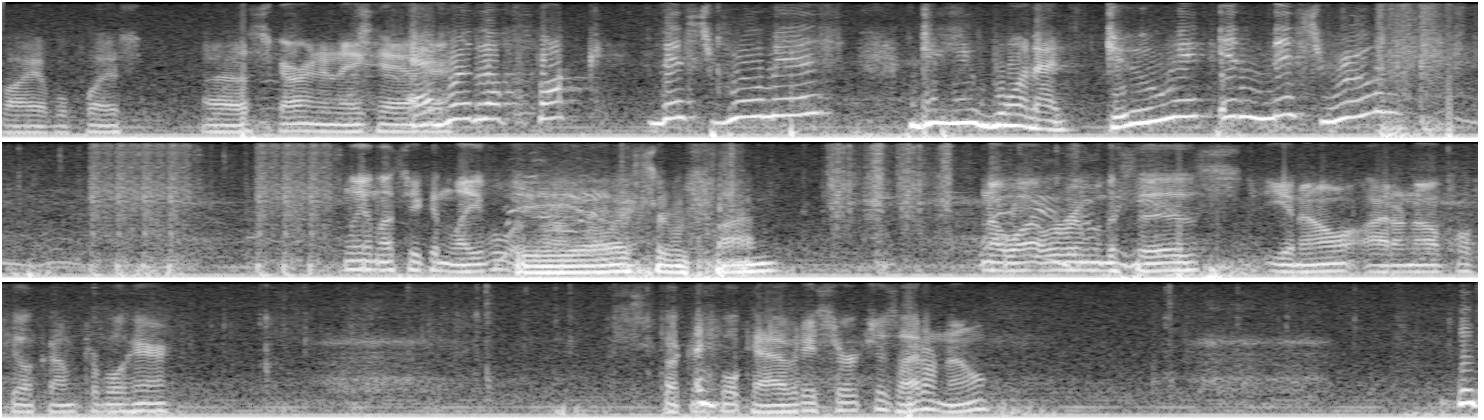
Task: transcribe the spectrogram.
viable place. Uh, Scar and an AK out there. Ever the fuck this room is? Do you wanna do it in this room? Only unless you can label it. Yeah, that seems fun. I don't know what room this is, you know, I don't know if I'll feel comfortable here. Fucking full cavity searches, I don't know.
